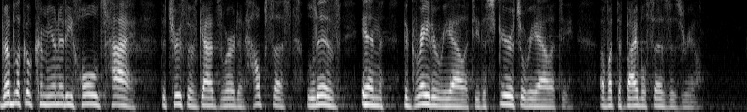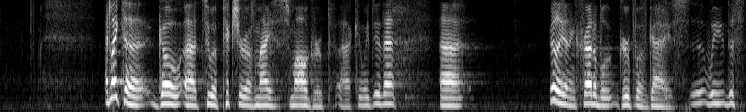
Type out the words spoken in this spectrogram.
biblical community holds high the truth of God's word and helps us live in the greater reality, the spiritual reality of what the Bible says is real. I'd like to go uh, to a picture of my small group. Uh, can we do that? Uh, really an incredible group of guys. We, this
